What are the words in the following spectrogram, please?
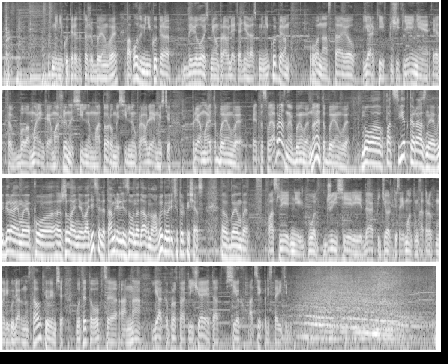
Мини Купер это тоже BMW. По поводу Мини Купера довелось мне управлять один раз Мини Купером. Он оставил яркие впечатления. Это была маленькая машина с сильным мотором и сильной управляемостью. Прямо это BMW. Это своеобразная BMW, но это BMW. Но подсветка разная, выбираемая по желанию водителя, там реализована давно. А вы говорите только сейчас э, в BMW. В последней вот G-серии, да, пятерки, с ремонтом которых мы регулярно сталкиваемся, вот эта опция, она ярко просто отличает от всех, от всех представителей.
